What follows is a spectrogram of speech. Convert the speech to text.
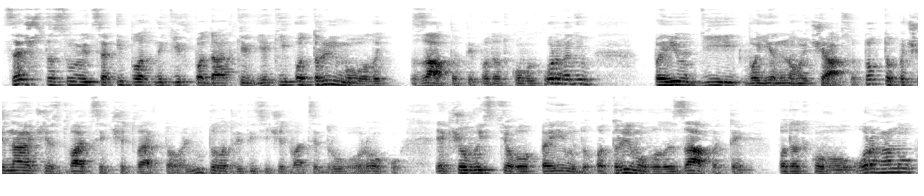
Це ж стосується і платників податків, які отримували запити податкових органів період дії воєнного часу, тобто починаючи з 24 лютого 2022 року. Якщо ви з цього періоду отримували запити податкового органу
